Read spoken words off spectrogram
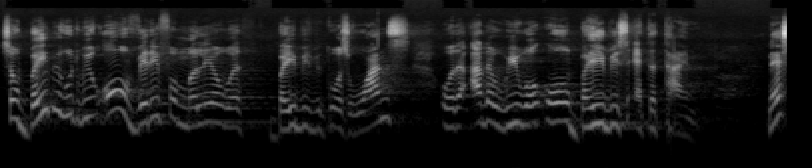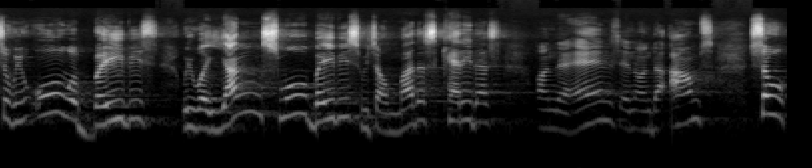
So, babyhood, we're all very familiar with baby because once or the other, we were all babies at the time. So, we all were babies. We were young, small babies, which our mothers carried us on the hands and on the arms. So,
